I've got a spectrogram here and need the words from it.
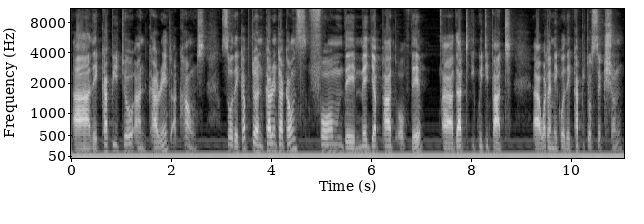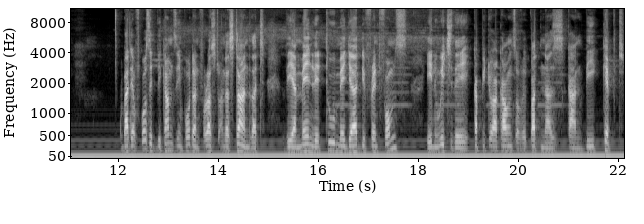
uh, the capital and current accounts. So the capital and current accounts form the major part of the uh, that equity part, uh, what I may call the capital section. But of course, it becomes important for us to understand that there are mainly two major different forms in which the capital accounts of the partners can be kept.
